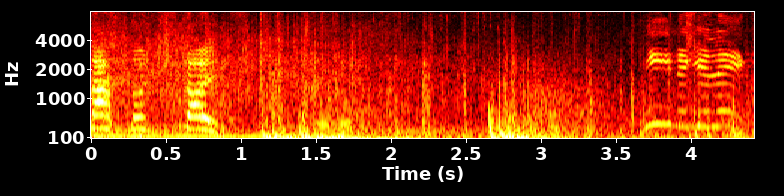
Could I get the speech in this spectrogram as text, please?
Macht uns stolz! Mine gelegt!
